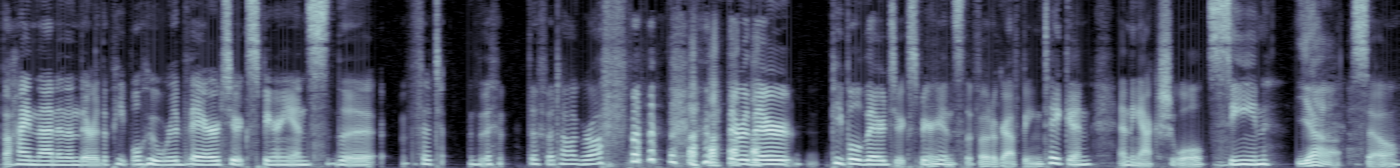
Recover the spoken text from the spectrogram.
behind that, and then there are the people who were there to experience the phot- the, the photograph. there were there people there to experience the photograph being taken and the actual scene. Yeah. So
